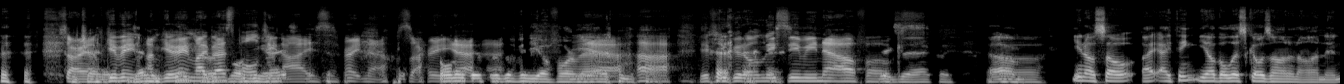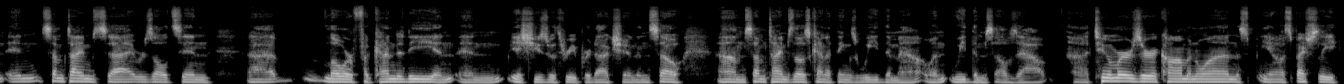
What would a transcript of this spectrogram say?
Sorry, I'm giving I'm giving my best bulging eyes? eyes right now. Sorry. Only yeah. this was a video format. Yeah. if you could only see me now, folks. exactly. Um, Uh, you know, so I, I think you know the list goes on and on, and and sometimes uh, it results in uh, lower fecundity and and issues with reproduction, and so um, sometimes those kind of things weed them out when weed themselves out. Uh, tumors are a common one, you know, especially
